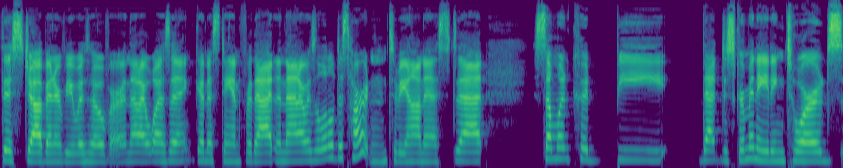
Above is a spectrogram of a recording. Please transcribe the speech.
this job interview was over and that I wasn't going to stand for that. And that I was a little disheartened, to be honest, that someone could be that discriminating towards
